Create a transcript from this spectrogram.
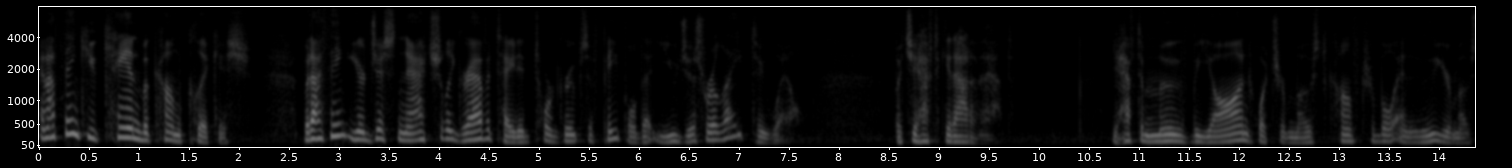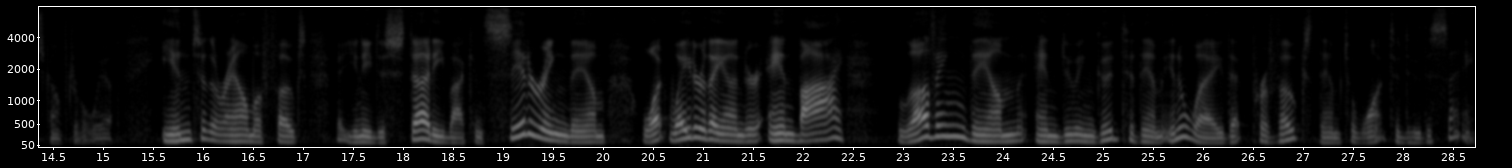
And I think you can become cliquish But I think you're just naturally gravitated toward groups of people that you just relate to well. But you have to get out of that. You have to move beyond what you're most comfortable and who you're most comfortable with into the realm of folks that you need to study by considering them, what weight are they under, and by loving them and doing good to them in a way that provokes them to want to do the same.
